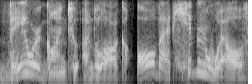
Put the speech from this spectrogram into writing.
They were going to unlock all that hidden wealth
